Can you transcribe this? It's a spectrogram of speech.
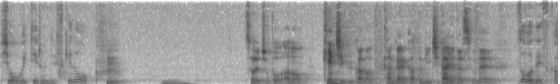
書を置いてるんですけど、うん。うん、それちょっとあの建築家の考え方に近いですよね。そうですか。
